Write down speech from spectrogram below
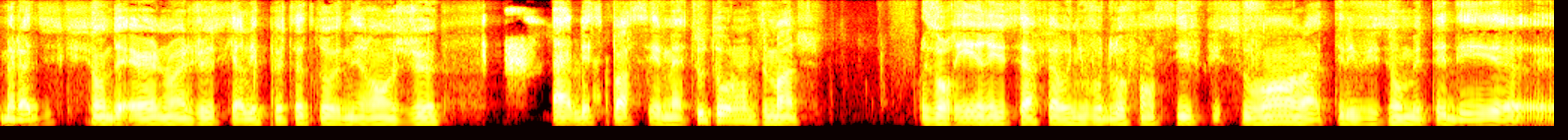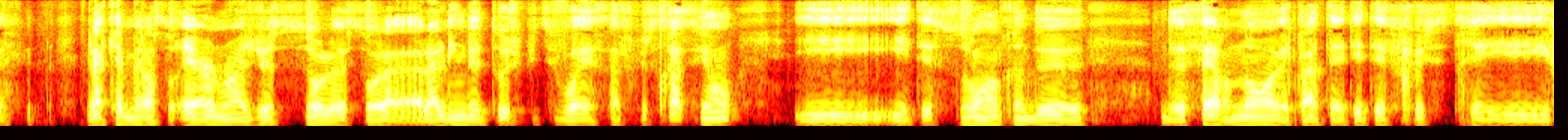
mais la discussion de Aaron Rodgers qui allait peut-être revenir en jeu allait se passer. Mais tout au long du match, ils ont rien réussi à faire au niveau de l'offensive. Puis souvent, la télévision mettait euh, la caméra sur Aaron Rodgers sur, la, ligne de touche. Puis tu voyais sa frustration. Il, était souvent en train de, de faire non avec la tête. Il était frustré. Il,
